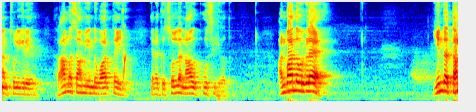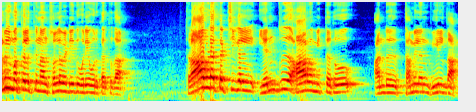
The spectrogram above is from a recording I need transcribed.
நான் சொல்கிறேன் ராமசாமி என்ற வார்த்தை எனக்கு சொல்ல நாவு கூசுகிறது அன்பார்ந்தவர்களே இந்த தமிழ் மக்களுக்கு நான் சொல்ல வேண்டியது ஒரே ஒரு கருத்து தான் திராவிட கட்சிகள் என்று ஆரம்பித்ததோ அன்று தமிழன் வீழ்ந்தான்.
